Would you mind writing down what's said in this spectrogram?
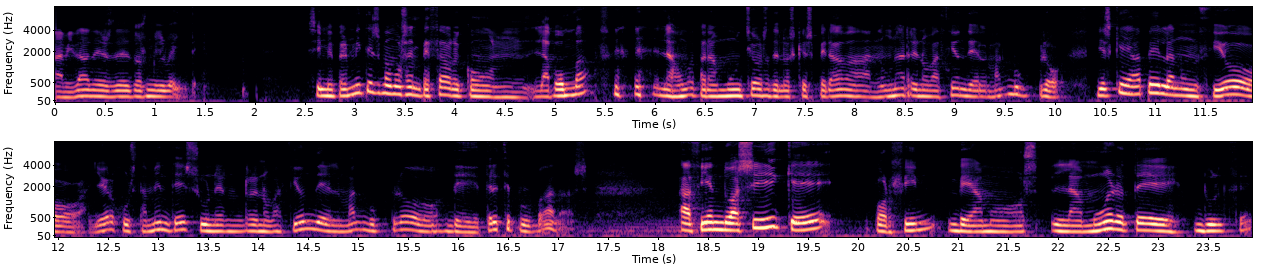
Navidades de 2020. Si me permites, vamos a empezar con la bomba. la bomba para muchos de los que esperaban una renovación del MacBook Pro. Y es que Apple anunció ayer justamente su renovación del MacBook Pro de 13 pulgadas. Haciendo así que por fin veamos la muerte dulce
